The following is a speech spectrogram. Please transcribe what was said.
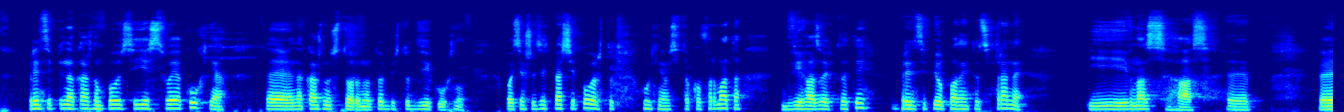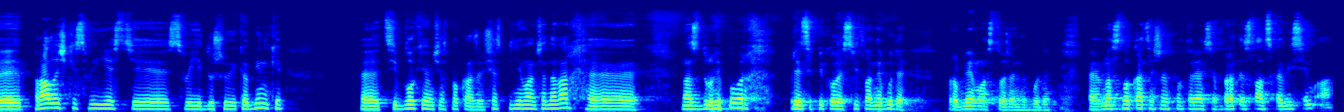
В принципі, на кожному поверсі є своя кухня е, на кожну сторону, тобі тут дві кухні. Ось якщо взяти перший поверх, тут кухня ось такого формату, дві газових плити. В принципі, опалення тут центральне, і в нас газ. Е, е, свої є, е, свої душові кабінки. Е, Ці блоки я вам зараз покажу. Зараз піднімаємося наверх. е, У нас другий поверх. В принципі, коли світла не буде, проблем у вас теж не буде. Е, У нас локація, ще раз повторяюся, Братиславська 8А.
